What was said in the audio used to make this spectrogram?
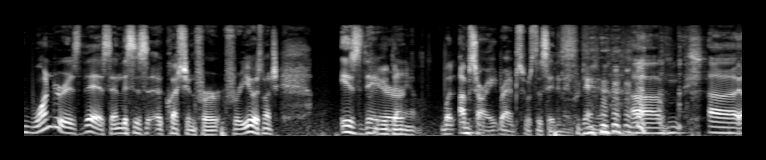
wonder is this, and this is a question for for you as much. Is there Daniel. What I'm sorry, right? I'm supposed to say the name for Daniel. um, uh,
